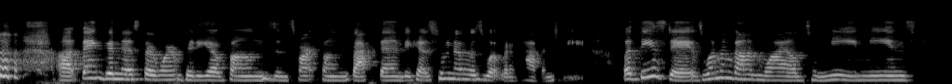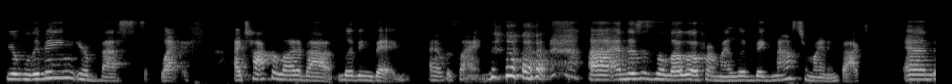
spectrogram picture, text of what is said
uh, thank goodness there weren't video phones and smartphones back then because who knows what would have happened to me. But these days, women gone wild to me means you're living your best life. I talk a lot about living big. I have a sign. uh, and this is the logo for my Live Big Mastermind, in fact. And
